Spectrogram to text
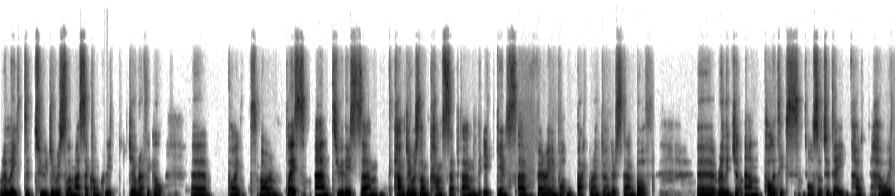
related to Jerusalem as a concrete geographical uh, point or place and to this um, Jerusalem concept. And it gives a very important background to understand both uh, religion and politics also today, how, how it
